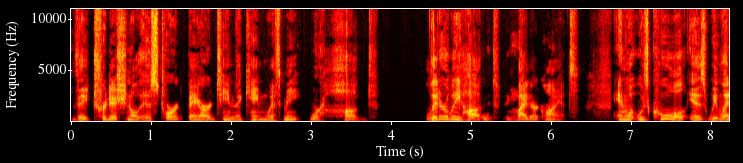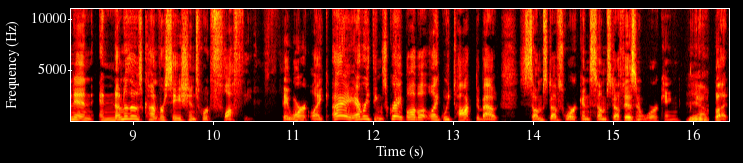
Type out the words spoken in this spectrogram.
the traditional historic Bayard team that came with me were hugged, literally hugged by their clients. And what was cool is we went in and none of those conversations were fluffy. They weren't like, hey, everything's great, blah, blah. Like we talked about some stuff's working, some stuff isn't working. Yeah. But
